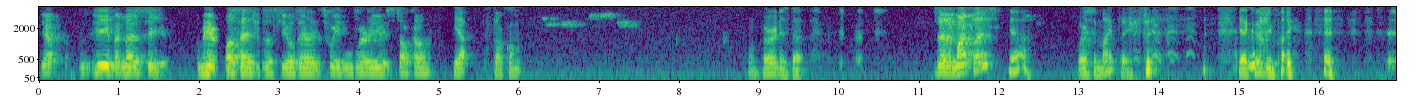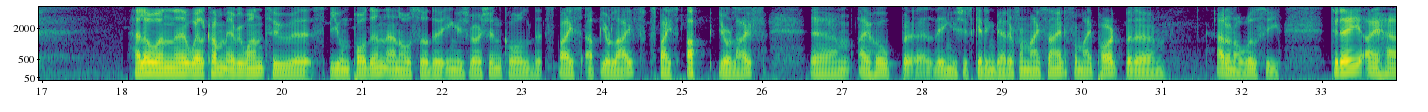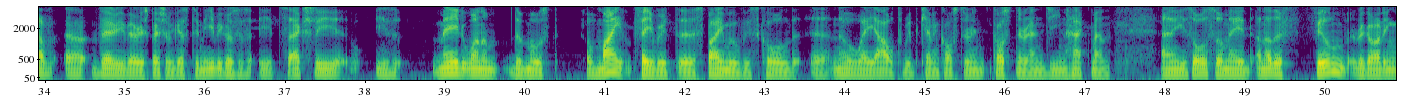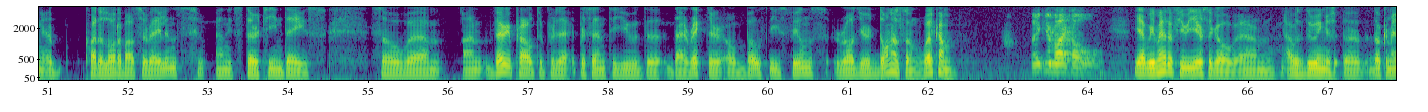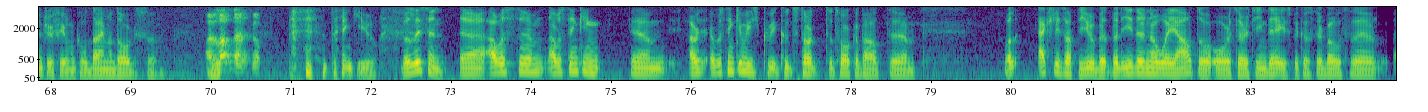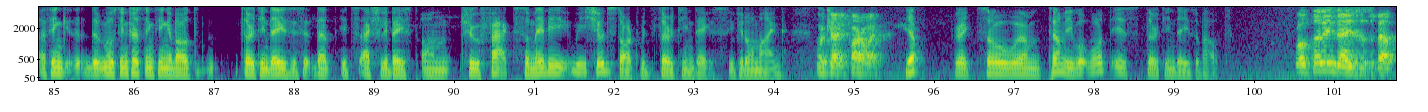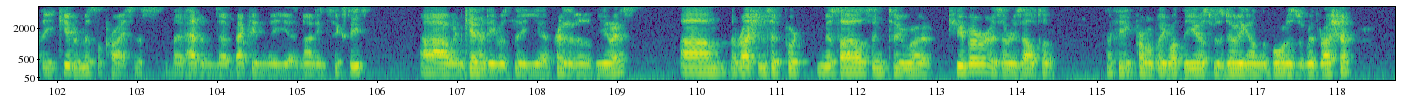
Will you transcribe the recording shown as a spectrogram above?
Yep, here but no see you. I'm here in Los Angeles. You're there in Sweden. Where are you? Stockholm. Yeah, Stockholm. What bird is that? Is that at my place? Yeah. Or is it my place? yeah, it could be my. Hello and uh, welcome everyone to uh, Spionpodden and also the English version called Spice Up Your Life. Spice Up Your Life. Um, I hope uh, the English is getting better from my side, for my part, but um, I don't know. We'll see. Today I have a very very special guest to me because it's, it's actually he's made one of the most of my favorite uh, spy movies called uh, No Way Out with Kevin Costner and, Costner and Gene Hackman, and he's also made another film regarding uh, quite a lot about surveillance, and it's 13 Days. So um, I'm very proud to pre present to you the director of both these films, Roger Donaldson. Welcome. Thank you, Mikael. Yeah, we met a few years ago. Um, I was doing a, a, documentary film called Diamond Dogs. I love that film. Thank you. But listen, uh, I was um, I was thinking um, I, was, I was thinking we, we could start to talk about um, well actually it's up to you but but either no way out or, or 13 days because they're both uh, i think the most interesting thing about 13 days is that it's actually based on true facts. So maybe we should start with 13 days if you don't mind. Okay far away. Yep. Great. So um, tell me what what is 13 days about? Well 13 days is about the cuban missile crisis that happened uh, back in the uh, 1960s uh, when kennedy was the uh, president of the us um, the Russians had put missiles into uh, Cuba as a result of, I think, probably what the US was doing on the borders with Russia.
